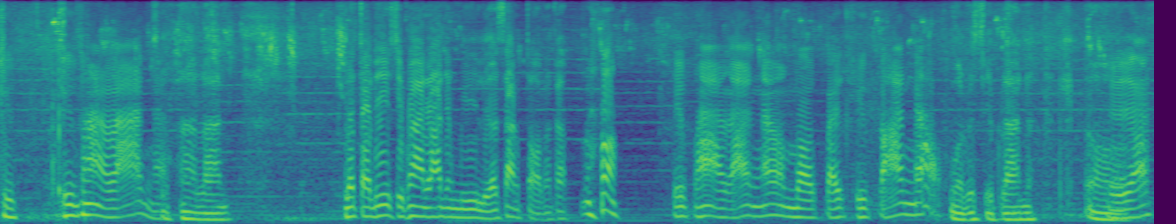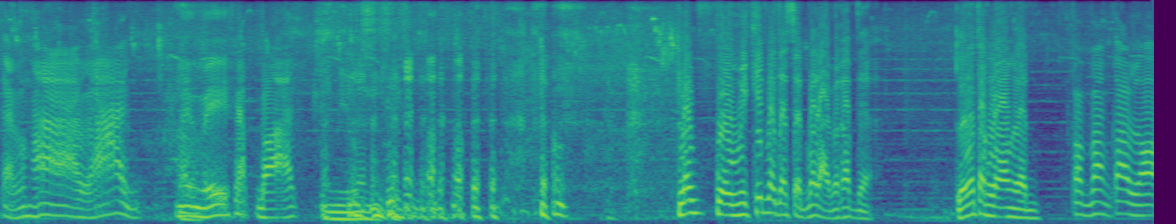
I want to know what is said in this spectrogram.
สิบสิบห้าล้านอะห้าล้าน แล้วตอนนี้15ล้านยังมีเหลือสร้างต่อไหมครับสิบห้าล้านแล้วหมดไปสิบล้านแล้วหมดไปสิบล้านนะอ๋อเหลือแต่ห้าล้าน ไม่มีสักบาทไม่มีแล้วนะ แล้วปู่ไม่คิดว่าจะเสร็จเมื่อไหร่ไหมครับ เนี่ย หรือว่าต้องรอเงินก็มันก็รอ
